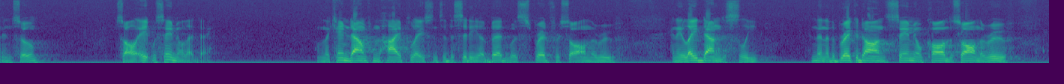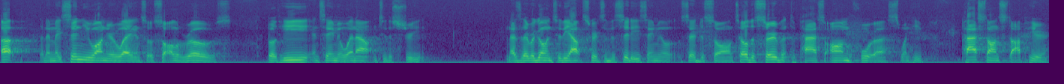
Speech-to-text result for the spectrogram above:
And so Saul ate with Samuel that day. When they came down from the high place into the city, a bed was spread for Saul on the roof, and he laid down to sleep. And then at the break of dawn, Samuel called to Saul on the roof, Up, that I may send you on your way. And so Saul arose. Both he and Samuel went out into the street. And as they were going to the outskirts of the city, Samuel said to Saul, Tell the servant to pass on before us. When he passed on, stop here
